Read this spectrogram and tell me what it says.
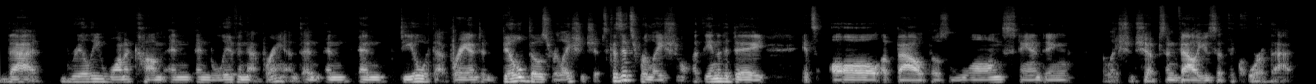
that really want to come and and live in that brand and and and deal with that brand and build those relationships because it's relational. At the end of the day it's all about those long standing relationships and values at the core of that.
